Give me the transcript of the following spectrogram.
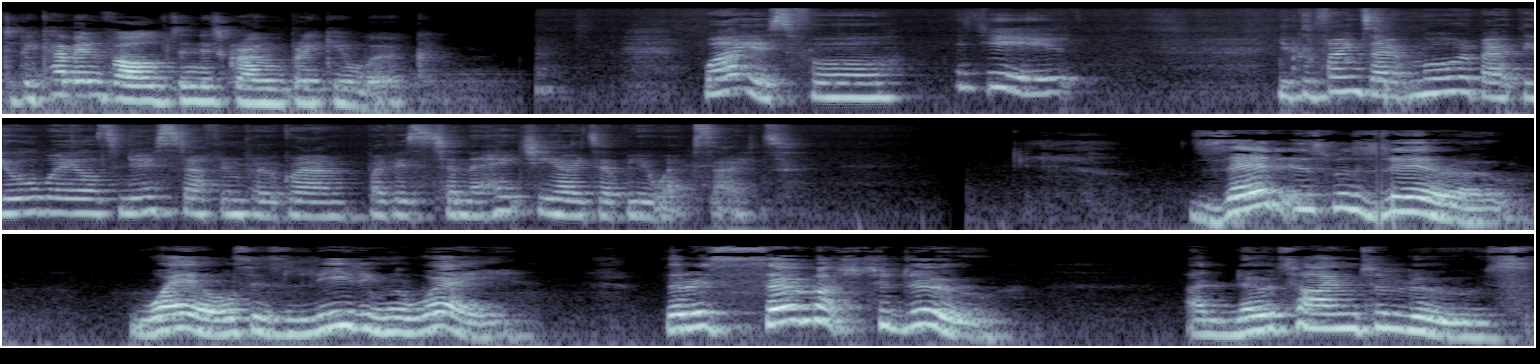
to become involved in this groundbreaking work. Y is for you. You can find out more about the All Wales Nurse Staffing Programme by visiting the HEIW website. Z is for zero. Wales is leading the way. There is so much to do and no time to lose.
